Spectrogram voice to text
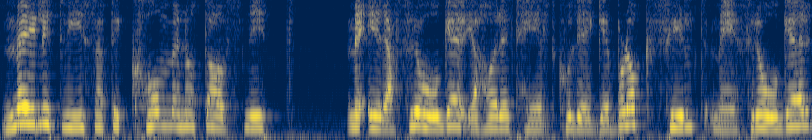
Möjligtvis att det kommer något avsnitt med era frågor. Jag har ett helt kollegieblock fyllt med frågor.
